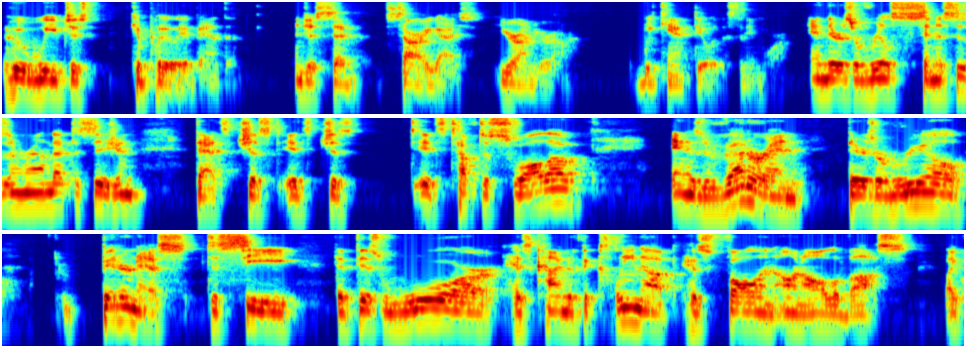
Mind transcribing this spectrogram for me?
who we've just completely abandoned and just said, sorry, guys, you're on your own. We can't deal with this anymore. And there's a real cynicism around that decision that's just, it's just, it's tough to swallow. And as a veteran, there's a real bitterness to see that this war has kind of the cleanup has fallen on all of us. Like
